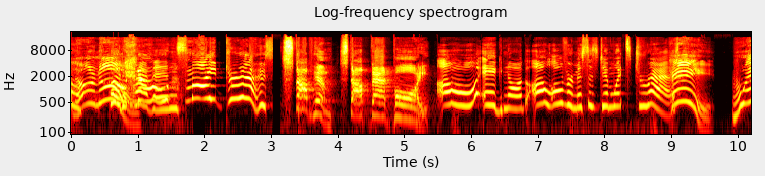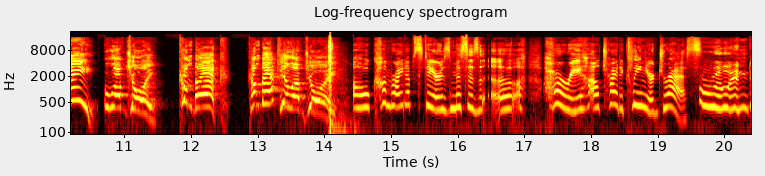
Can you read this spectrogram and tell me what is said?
Oh, No, no. Good heavens. My dress! Stop him! Stop that boy! Oh, eggnog all over Mrs. Dimwit's dress. Hey, wait. Lovejoy! Come back! Come back here, Lovejoy! Oh, come right upstairs, Mrs. Uh, hurry. I'll try to clean your dress. Ruined.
